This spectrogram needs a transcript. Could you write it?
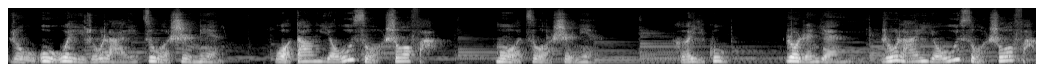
汝勿为如来作是念：我当有所说法，莫作是念。何以故？若人言。如来有所说法，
